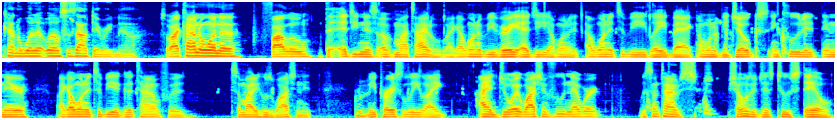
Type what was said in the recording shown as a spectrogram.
kind of what what else is out there right now? So I kind of want to follow the edginess of my title. Like I want to be very edgy. I want to I want it to be laid back. I want to be jokes included in there. Like I want it to be a good time for somebody who's watching it. Me personally, like I enjoy watching Food Network, but sometimes sh- shows are just too stale.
